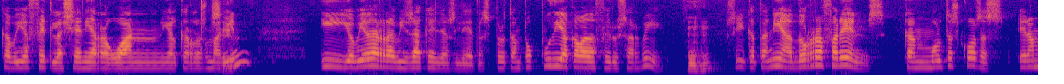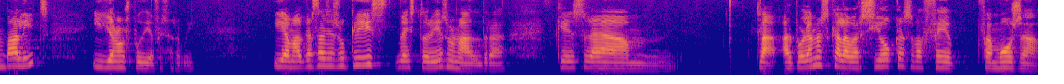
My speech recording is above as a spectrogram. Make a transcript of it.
que havia fet la Xènia Reguant i el Carlos Marín, sí. i jo havia de revisar aquelles lletres, però tampoc podia acabar de fer-ho servir. Uh -huh. O sigui que tenia dos referents que en moltes coses eren vàlids i jo no els podia fer servir. I amb el cas de Jesucrist la història és una altra, que és... Eh, clar, el problema és que la versió que es va fer famosa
